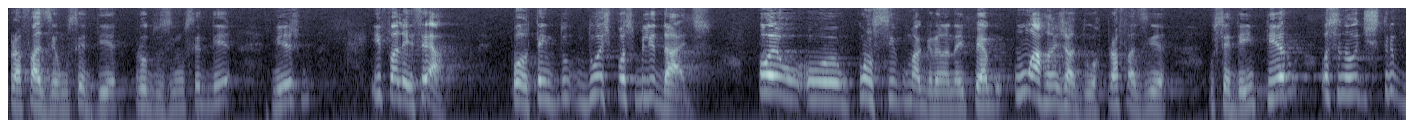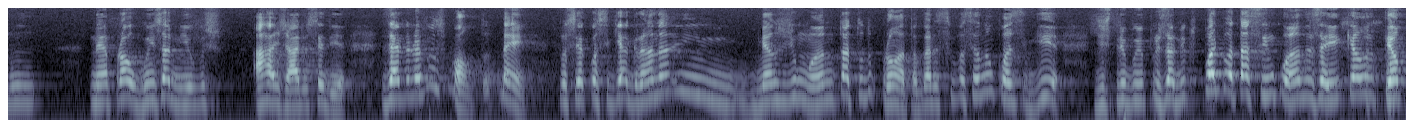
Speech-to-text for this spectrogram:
para fazer um CD, produzir um CD mesmo. E falei, Zé, pô, tem duas possibilidades. Ou eu, ou eu consigo uma grana e pego um arranjador para fazer o CD inteiro, ou senão eu distribuo né, para alguns amigos arranjarem o CD. Zé virou e falou assim, bom, tudo bem, se você conseguir a grana, em menos de um ano está tudo pronto. Agora, se você não conseguir distribuir para os amigos, pode botar cinco anos aí, que é o tempo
